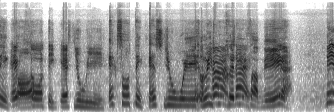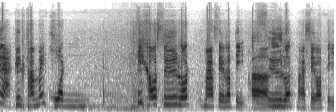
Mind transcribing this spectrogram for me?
ติกเอ็กโซติก SUV เอ็กโซติก SUV เอ้ยเพิ่งเคยได้ยินศัพท์นี้นี่แหละนี่แหละคือทำให้คนที่เขาซื้อรถมาเซราติ เออ ซื้อรถมาเซราติ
